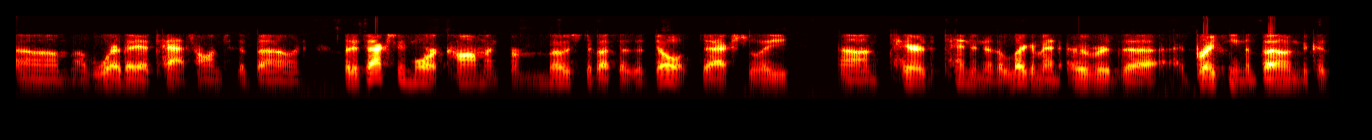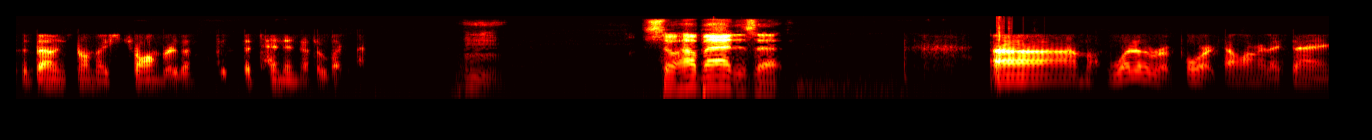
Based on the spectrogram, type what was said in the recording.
um, of where they attach onto the bone. But it's actually more common for most of us as adults to actually um, tear the tendon or the ligament over the breaking the bone because the bone's normally stronger than the, tendon or the ligament. Hmm. So how bad is that? Um, what are the reports? How long are they saying?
